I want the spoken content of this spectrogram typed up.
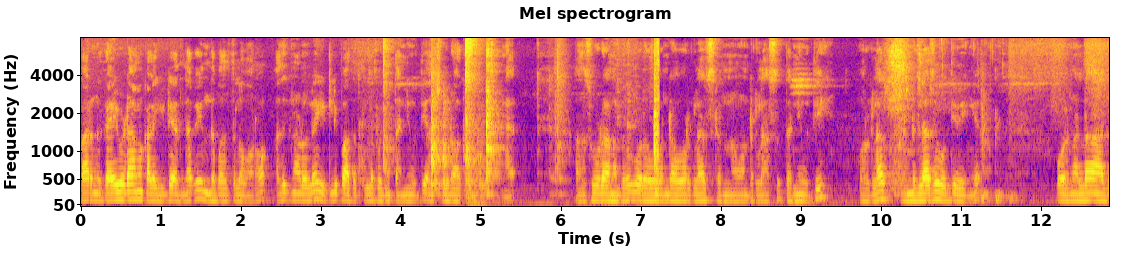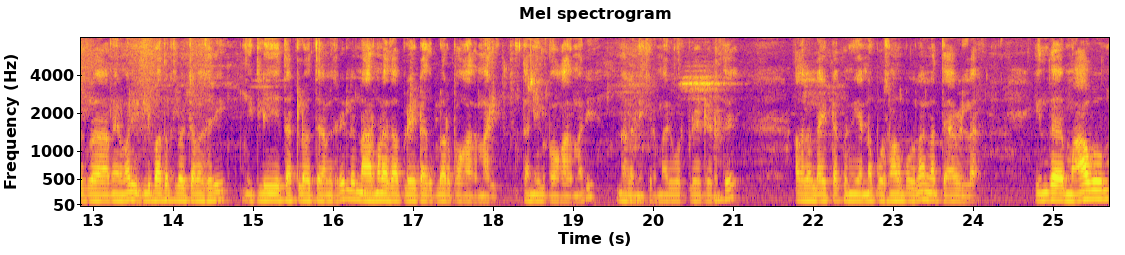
பாருங்கள் கைவிடாமல் கலக்கிட்டே இருந்தாக்க இந்த பதத்தில் வரும். அதுக்கு நடுவில் இட்லி பாத்திரத்தில் கொஞ்சம் தண்ணி ஊற்றி அதை சூடாக வச்சாங்க. அது சூடான பிறகு ஒரு ஒன்றரை ஒரு கிளாஸ் ரெண்டு ஒன்றரை கிளாஸ் தண்ணி ஊற்றி ஒரு கிளாஸ் ரெண்டு கிளாஸே ஊற்றி வைங்க. ஒரு நல்லா அதுக்கு அதே மாதிரி இட்லி பாத்திரத்தில் வச்சாலும் சரி இட்லி தட்டில் வச்சாலும் சரி இல்லை நார்மலாக ஏதாவது பிளேட் அதுக்குள்ளார போகாத மாதிரி தண்ணியில் போகாத மாதிரி நல்லா நிற்கிற மாதிரி ஒரு பிளேட் எடுத்து அதில் லைட்டாக கொஞ்சம் எண்ணெய் பூசினாலும் போதெல்லாம் எல்லாம் தேவையில்லை. இந்த மாவும்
